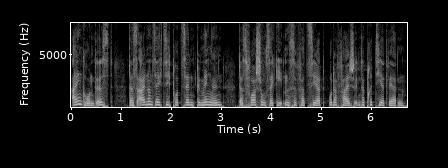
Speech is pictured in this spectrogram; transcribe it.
Ein Grund ist, dass 61 Prozent bemängeln, dass Forschungsergebnisse verzerrt oder falsch interpretiert werden.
